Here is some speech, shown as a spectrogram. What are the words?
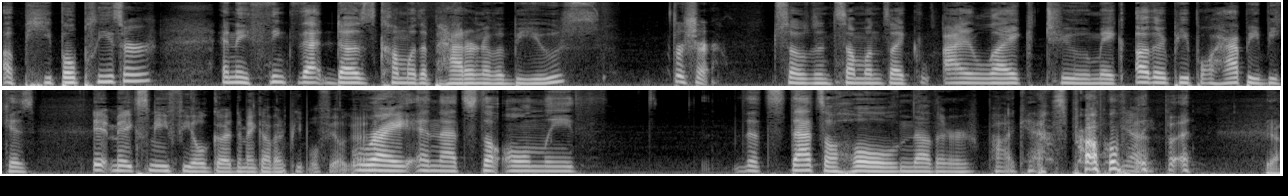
a people pleaser, and I think that does come with a pattern of abuse. for sure. So then someone's like, I like to make other people happy because It makes me feel good to make other people feel good. Right, and that's the only. Th- that's that's a whole nother podcast, probably. Yeah. But Yeah.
